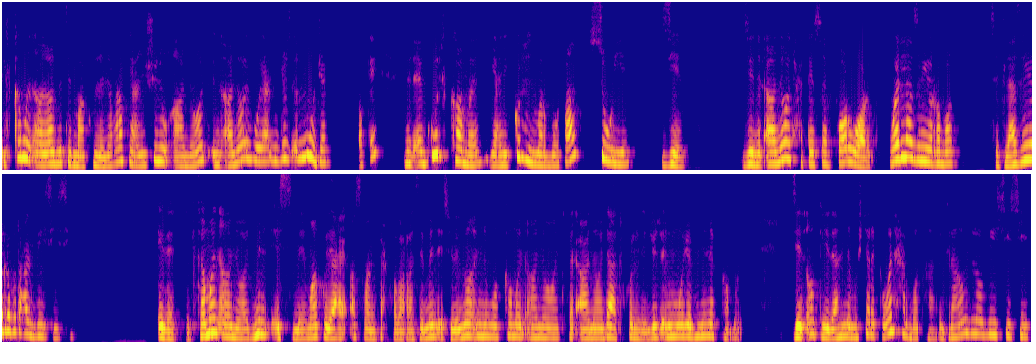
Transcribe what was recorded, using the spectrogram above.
ال common anode مثل ما كلنا نعرف يعني شنو انود إن انود هو يعني الجزء الموجب. أوكي؟ من أقول common يعني كلهن مربوطات سوية. زين. زين الانود حتى يصير forward وين لازم يربط؟ ست لازم يربط على ال VCC اذا ال common anode من اسمه ماكو داعي أصلا تحفظ الرسم من اسمه بما إنه هو common anode فالأنودات كلهن الجزء الموجب هن common زين أوكي إذا هن مشتركة وين حربطها؟ ground لو VCC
